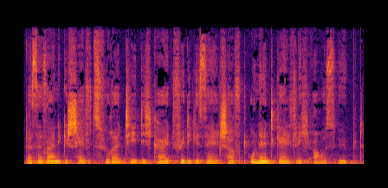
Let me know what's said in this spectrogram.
dass er seine Geschäftsführertätigkeit für die Gesellschaft unentgeltlich ausübt.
